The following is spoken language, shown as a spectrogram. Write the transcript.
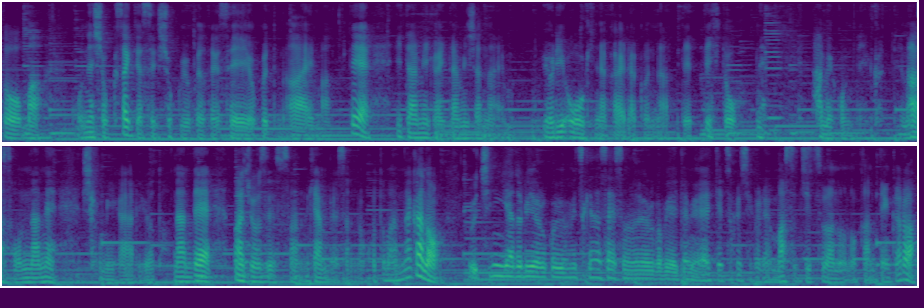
とまあこうね食先は食欲だったり性欲っていうのが相まって痛みが痛みじゃないより大きな快楽になっていって人をねはめ込んでいくまあそんなね仕組みがあるよと。なんで、まあ、ジョゼフさんキャンベルさんの言葉の中の「うちに宿る喜びを見つけなさい。その喜びを痛みを焼き尽くしてくれます」実はのの観点からは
